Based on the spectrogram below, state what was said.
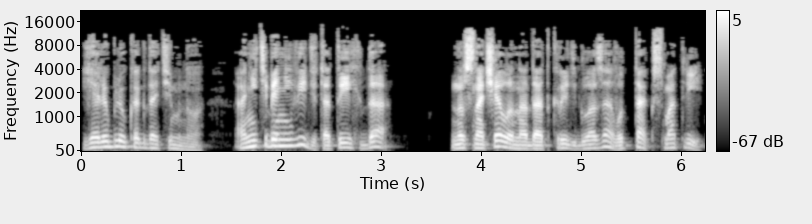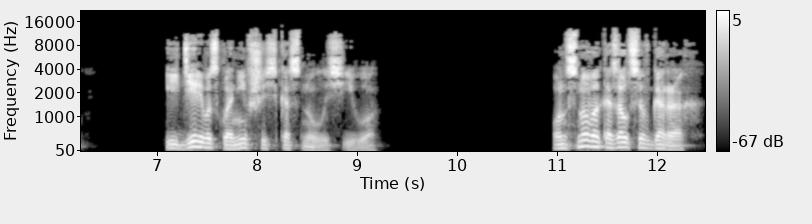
Я люблю, когда темно. Они тебя не видят, а ты их — да. Но сначала надо открыть глаза, вот так, смотри. И дерево, склонившись, коснулось его. Он снова оказался в горах.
